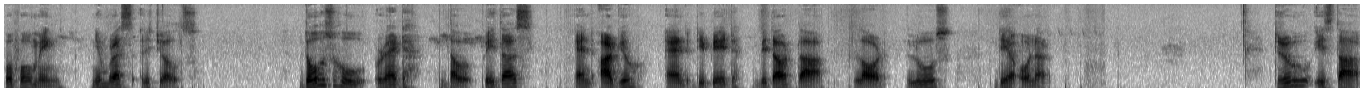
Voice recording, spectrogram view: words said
performing numerous rituals. Those who read the Vedas and argue and debate without the Lord lose their honor. True is the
